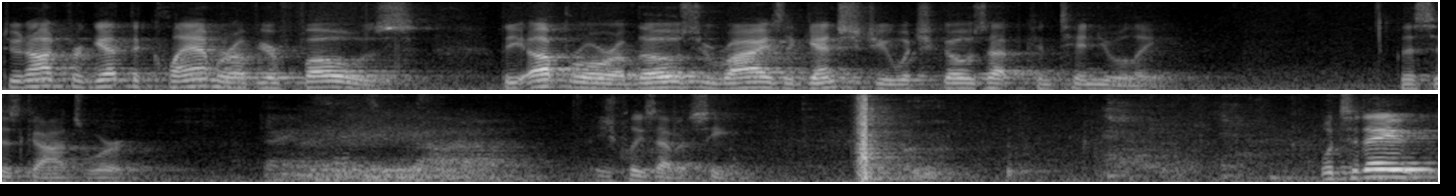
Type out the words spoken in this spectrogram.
Do not forget the clamor of your foes the uproar of those who rise against you, which goes up continually. This is God's word. Thanks be God. Would you please have a seat? Well, today,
